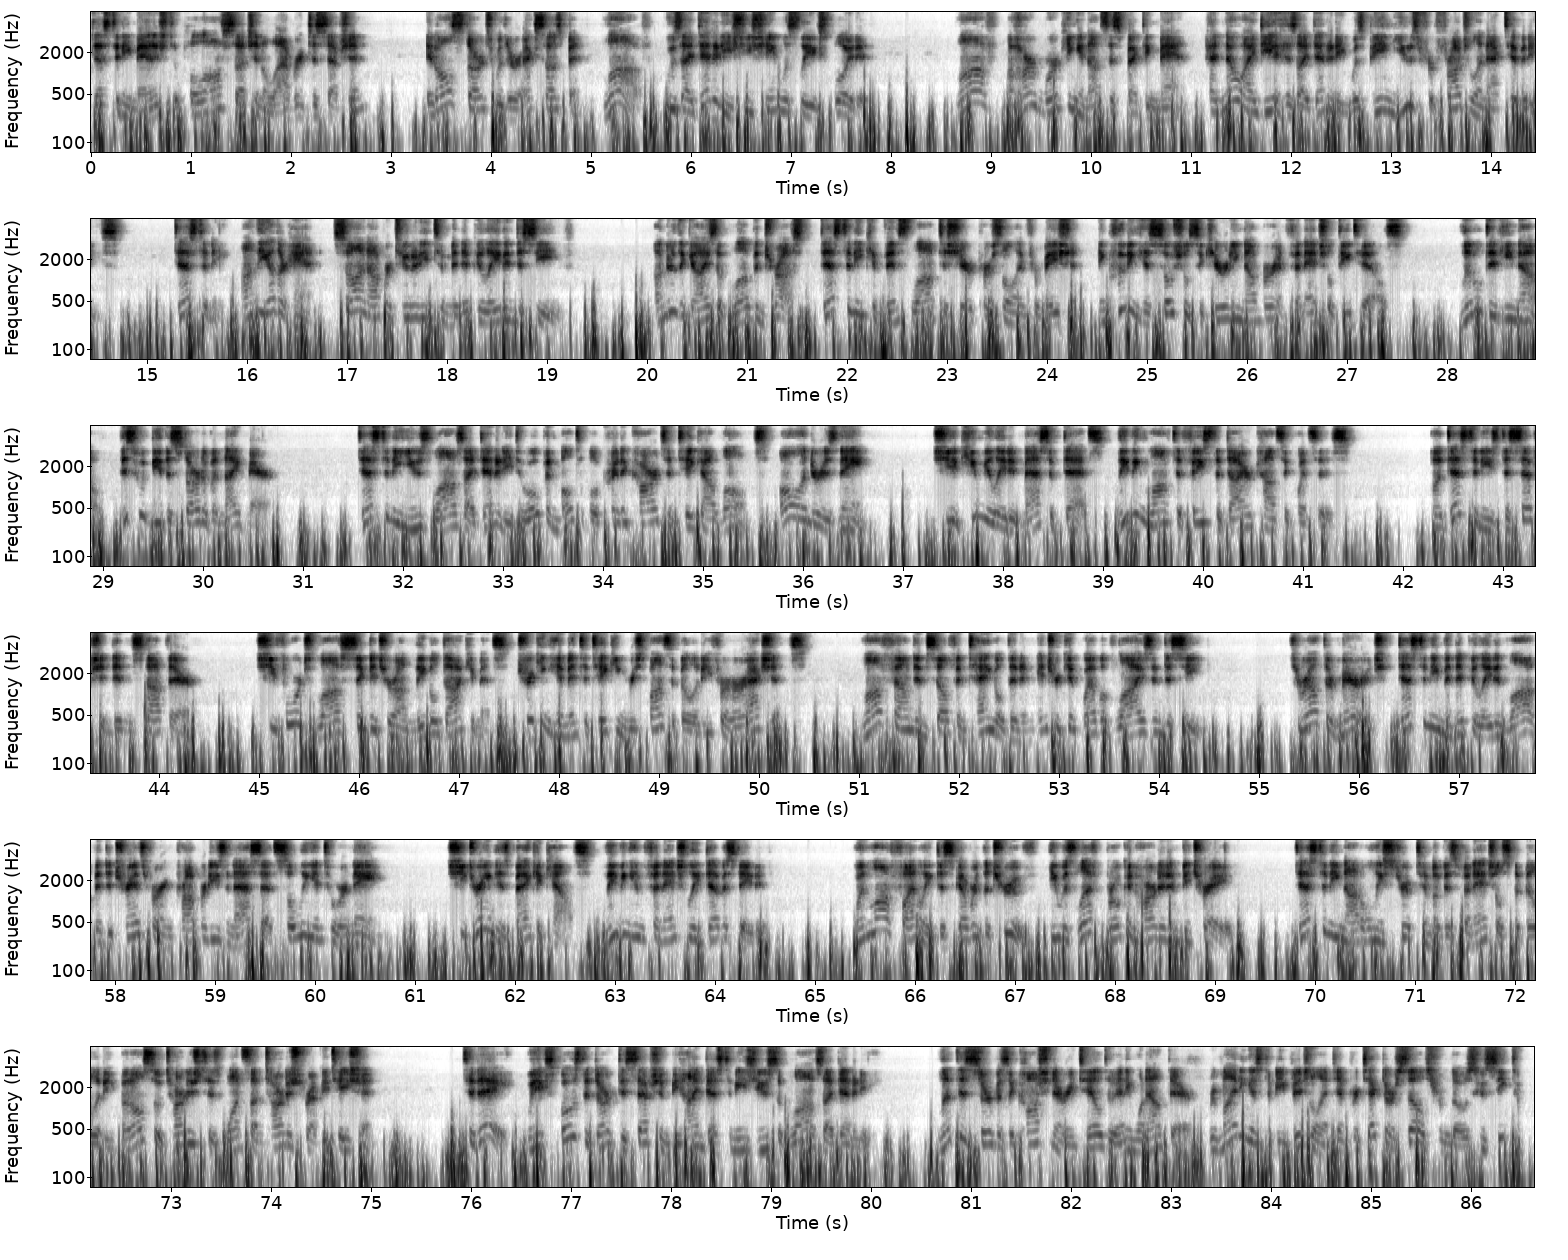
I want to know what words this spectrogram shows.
Destiny managed to pull off such an elaborate deception? It all starts with her ex husband, Love, whose identity she shamelessly exploited. Love, a hard-working and unsuspecting man, had no idea his identity was being used for fraudulent activities. Destiny, on the other hand, saw an opportunity to manipulate and deceive. Under the guise of love and trust, Destiny convinced Love to share personal information, including his social security number and financial details. Little did he know, this would be the start of a nightmare. Destiny used Love's identity to open multiple credit cards and take out loans, all under his name. She accumulated massive debts, leaving Love to face the dire consequences. But Destiny's deception didn't stop there. She forged Love's signature on legal documents, tricking him into taking responsibility for her actions. Love found himself entangled in an intricate web of lies and deceit. Throughout their marriage, Destiny manipulated Love into transferring properties and assets solely into her name. She drained his bank accounts, leaving him financially devastated. When Love finally discovered the truth, he was left brokenhearted and betrayed. Destiny not only stripped him of his financial stability but also tarnished his once untarnished reputation. Today, we expose the dark deception behind Destiny's use of Love's identity. Let this serve as a cautionary tale to anyone out there, reminding us to be vigilant and protect ourselves from those who seek to.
